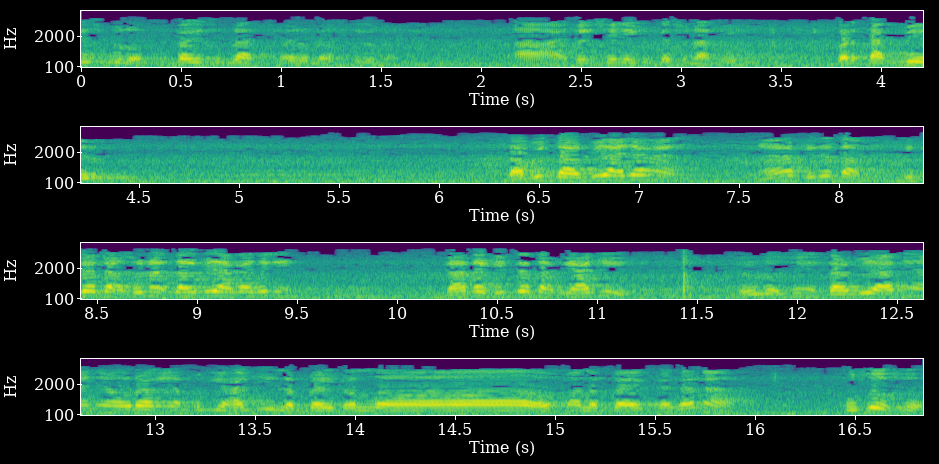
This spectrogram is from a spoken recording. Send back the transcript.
hari 10 sampai hari 11 sampai 12 13 ha itu di sini kita sunat bertakbir. Tapi talbiyah jangan Ha, kita tak kita tak sunat talbiyah kat sini. Kerana kita tak pergi haji. Duduk sini talbiyah ni hanya orang yang pergi haji labbaik Allahumma labbaik kat sana. Khusus tu.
